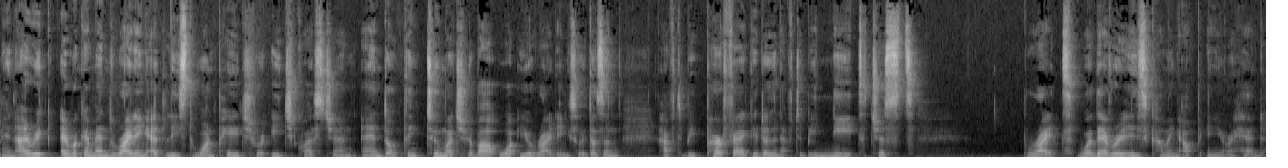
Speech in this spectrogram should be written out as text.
And I, rec- I recommend writing at least one page for each question, and don't think too much about what you're writing. So it doesn't have to be perfect. It doesn't have to be neat. Just write whatever is coming up in your head.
